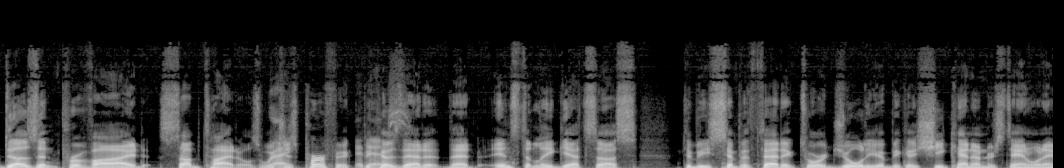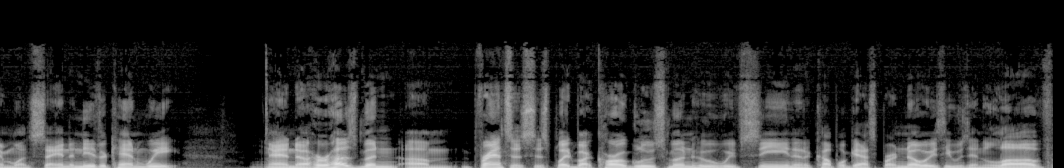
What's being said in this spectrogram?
doesn't provide subtitles, which Right. is perfect It because is. that that instantly gets us to be sympathetic toward Julia because she can't understand what anyone's saying, and neither can we. And uh, her husband, um, Francis, is played by Karl Glusman, who we've seen in a couple Gaspar Noes. He was in Love,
